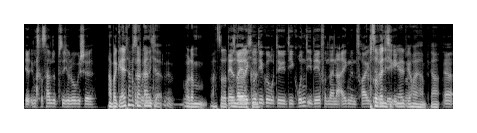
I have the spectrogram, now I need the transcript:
Interessante psychologische. Aber Geld habe ich noch gar nicht, äh, oder hast du das Das war ja die, die, die, Grundidee von deiner eigenen Frage. Ach so, wenn ich Geld wie Heu habe, ja. Ja,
